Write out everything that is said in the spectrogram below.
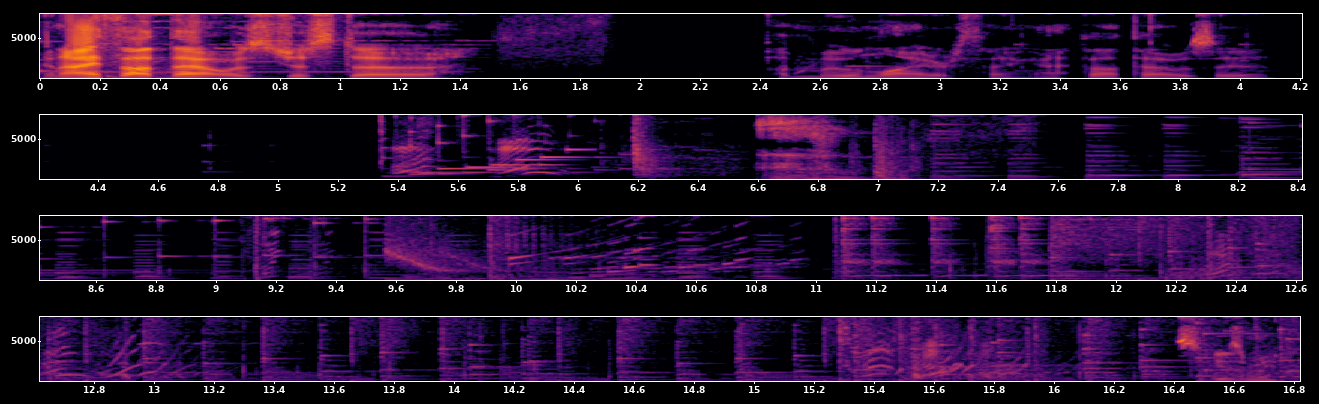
And I thought that was just a a moonlighter thing. I thought that was it. Excuse me?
